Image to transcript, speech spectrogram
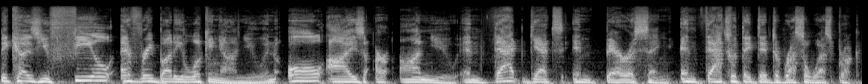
because you feel everybody looking on you and all eyes are on you and that gets embarrassing. And that's what they did to Russell Westbrook.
